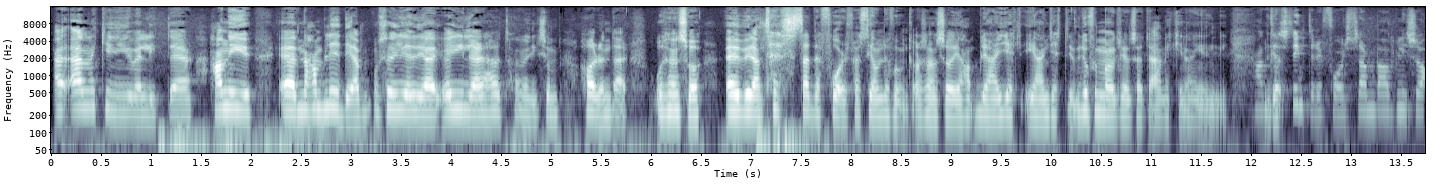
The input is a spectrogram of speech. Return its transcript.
Anakin är ju väldigt, eh, han är ju, eh, när han blir det, och sen gillar jag, jag gillar att han liksom har den där. Och sen så eh, vill han testa The Force för att se om det funkar. Och sen så är han, blir han, jätte, är han jätte, då får man verkligen säga att Anakin är, Han Det- testar inte det Force, han bara blir så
